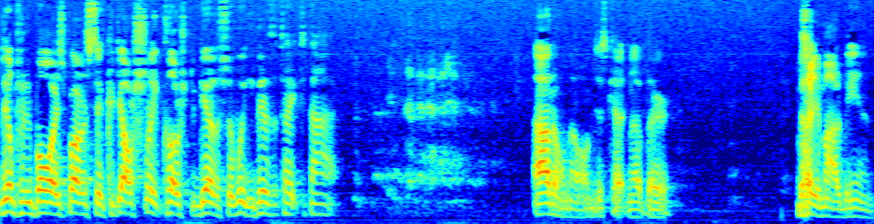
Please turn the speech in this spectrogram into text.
them boys brother said, could y'all sleep close together so we can visitate tonight? I don't know. I'm just cutting up there. But it might have been.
